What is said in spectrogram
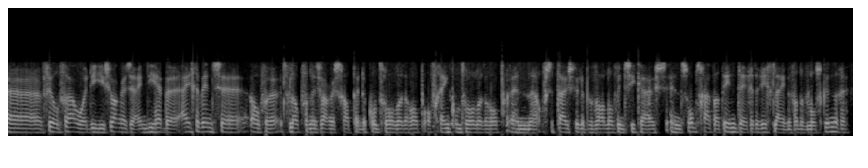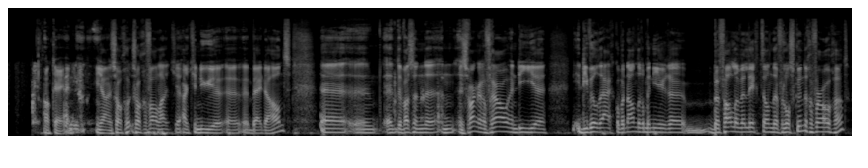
uh, veel vrouwen die zwanger zijn, die hebben eigen wensen over het verloop van hun zwangerschap en de controle erop of geen controle erop. En uh, of ze thuis willen bevallen of in het ziekenhuis. En soms gaat dat in tegen de richtlijnen van de verloskundige. Oké, en ja, zo'n zo geval had je, had je nu uh, bij de hand. Uh, er was een, een, een, zwangere vrouw en die, die wilde eigenlijk op een andere manier bevallen, wellicht dan de verloskundige voor ogen had?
